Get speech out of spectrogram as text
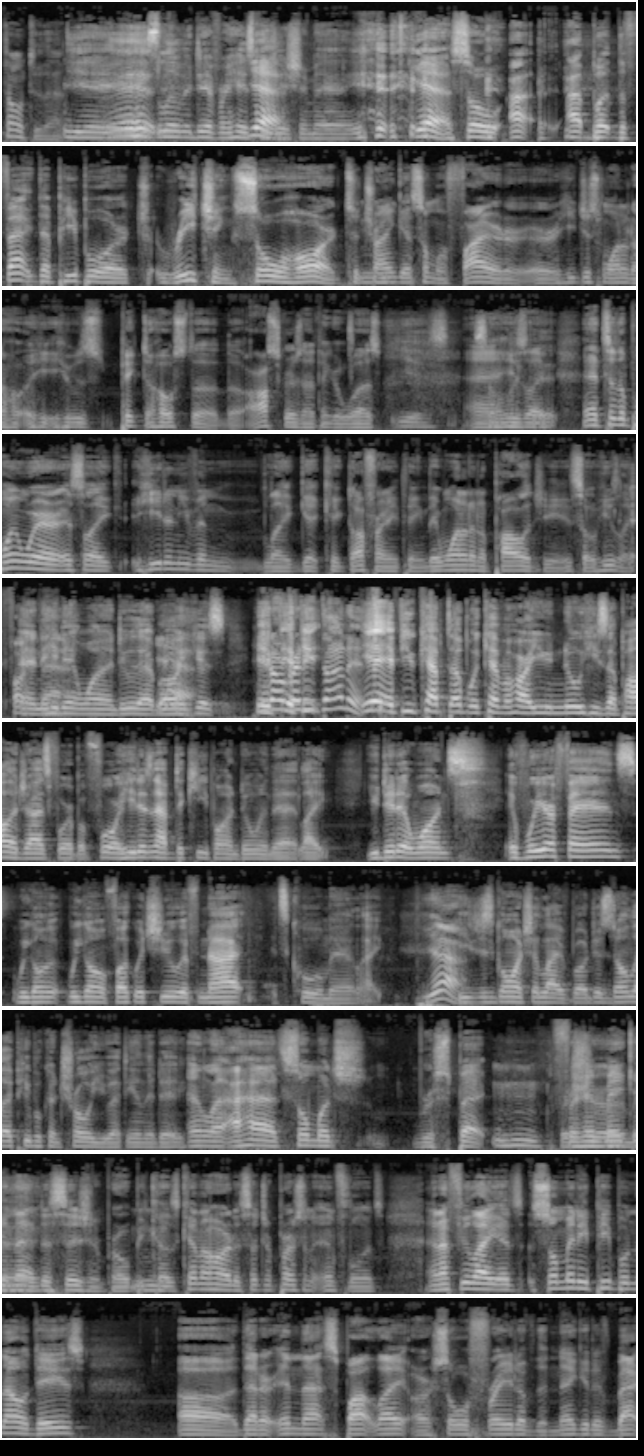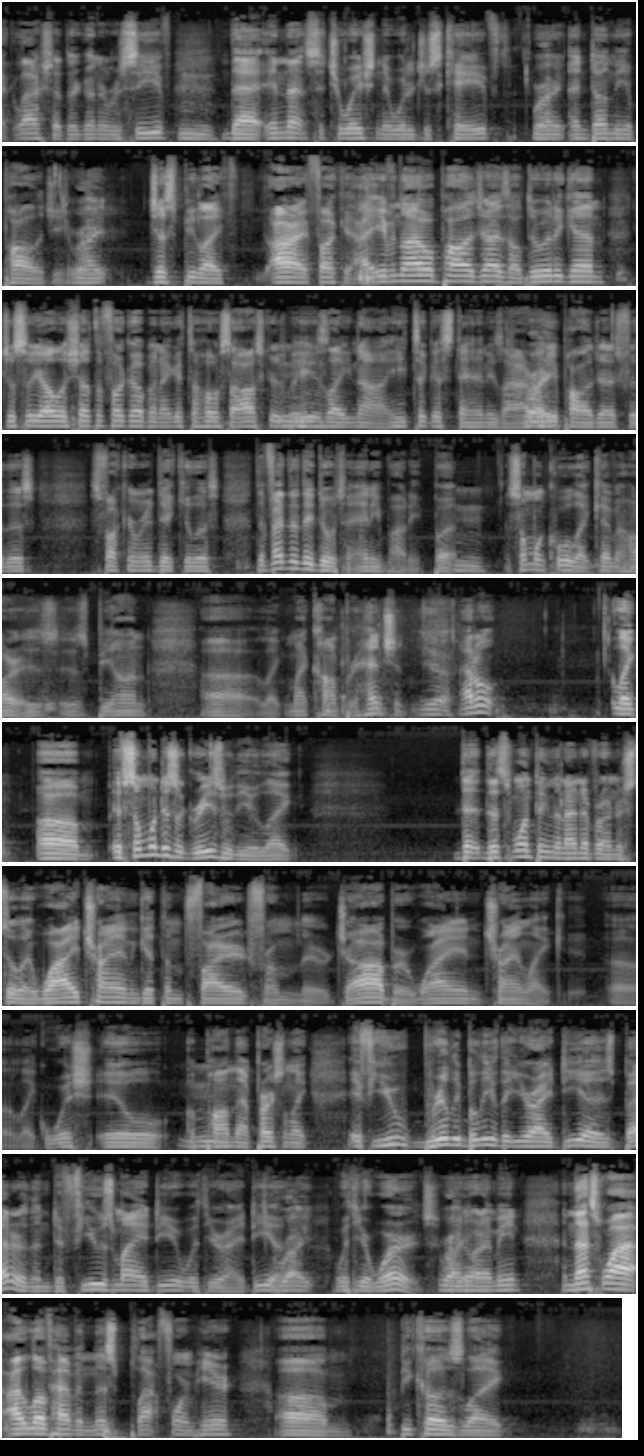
Don't do that. Yeah, it's a little bit different his Yeah. position, man. yeah. So, I, I, but the fact that people are tr- reaching so hard to try Mhm. and get someone fired, or, or he just wanted to, ho- he, he was picked to host the the Oscars, I think it was, yes, and he's like, that. and to the point where it's like he didn't even like get kicked off or anything. They wanted an apology, so he's like, "Fuck and that." he didn't want to do that, bro, Yeah. because He'd if- if already he- done it. Yeah, if you kept up with Kevin Hart, you knew he's apologized for it before. He doesn't have to keep on doing that. Like you did it once. If we're your fans, we gon' we gonna fuck with you. If not, it's cool, man. Like yeah. you just go on with your life, bro. Just don't let people control you at the end of the day. And like I had so much respect Mm-hmm, for, him making that decision, bro. Mhm. Because Kevin Hart is such a person of influence, and I feel like it's so many people nowadays uh, that are in that spotlight are so afraid of the negative backlash that they're going to receive Mm, that in that situation they would have just caved right, and done the apology. right. Just be like, all right, fuck it. I, even though I apologize, I'll do it again just so y'all will shut the fuck up and I get to host the Oscars. But Mhm. he's like, nah, he took a stand. He's like, I already Right. apologized for this. It's fucking ridiculous. The fact that they do it to anybody, but Mm, someone cool like Kevin Hart is is beyond uh like my comprehension. yeah, I don't like um if someone disagrees with you like that that's one thing that I never understood like why try and get them fired from their job or why and try and like uh, like wish ill Mhm. upon that person like if you really believe that your idea is better then diffuse my idea with your idea right. with your words. You Right. know what I mean? And that's why I love having this platform here, um, because like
